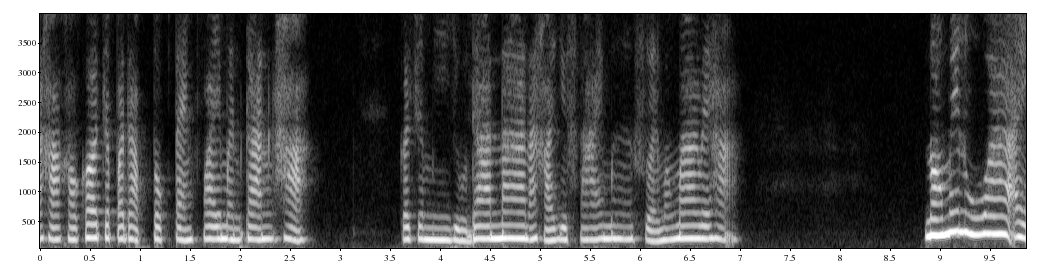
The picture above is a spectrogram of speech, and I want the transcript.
นะคะ เขาก็จะประดับตกแต่งไฟเหมือนกันค่ะ ก็จะมีอยู่ด้านหน้านะคะ อยู่ซ้ายมือสวยมากๆเลยค่ะ น้องไม่รู้ว่าไอ้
